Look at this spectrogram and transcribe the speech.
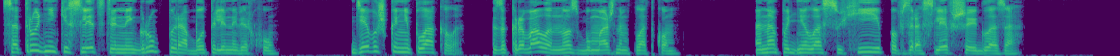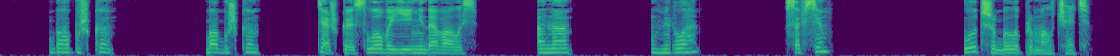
Сотрудники следственной группы работали наверху. Девушка не плакала, закрывала нос бумажным платком. Она подняла сухие, повзрослевшие глаза — Бабушка... Бабушка... Тяжкое слово ей не давалось. Она умерла? Совсем? Лучше было промолчать.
